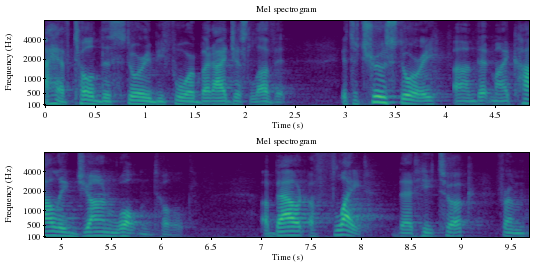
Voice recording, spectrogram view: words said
I have told this story before, but I just love it. It's a true story um, that my colleague John Walton told about a flight that he took from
